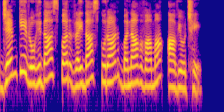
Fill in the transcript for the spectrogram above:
જેમ કે રોહિદાસ પર રૈદાસ પુરાણ બનાવવામાં આવ્યો છે.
